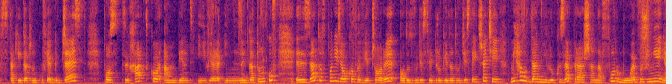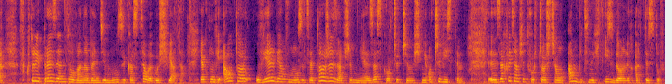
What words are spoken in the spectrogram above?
z takich gatunków jak jazz, post-hardcore, ambient i wiele innych gatunków. Za to w poniedziałkowe wieczory od 22 do 23 Michał Daniluk zaprasza na formułę brzmienia, w której prezentowana będzie muzyka z całego świata. Jak mówi autor, uwielbiam w muzyce to, że zawsze mnie zaskoczy czymś nieoczywistym. Y, zachwycam się twórczością ambitnych i zdolnych artystów,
